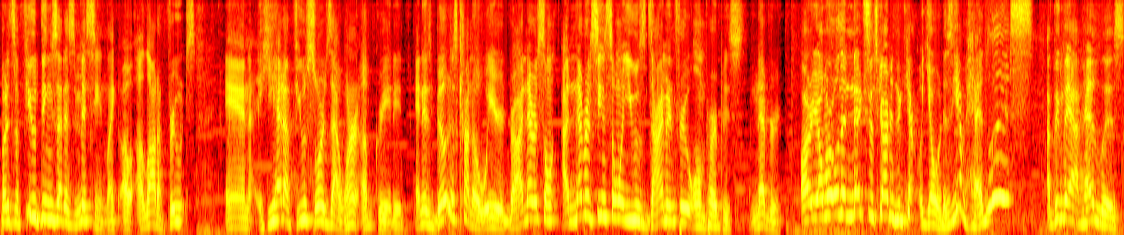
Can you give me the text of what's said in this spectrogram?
but it's a few things that is missing, like a, a lot of fruits and he had a few swords that weren't upgraded. And his build is kind of weird bro. I never saw i never seen someone use diamond fruit on purpose. Never. All right y'all we're on the next subscribers account. Yo does he have headless? I think they have headless.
